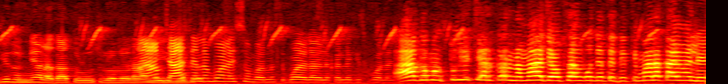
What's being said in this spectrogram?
इथून नेला दातूळ उचलून आणि आणली आमच्या. आत्याला बोलायचं सोमवार मस्त बोलायला लागलं का लगेच बोलायचं? अगं मग तू विचार कर ना माझ्यावर सांगून देते ती. ती मला काय म्हणली?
